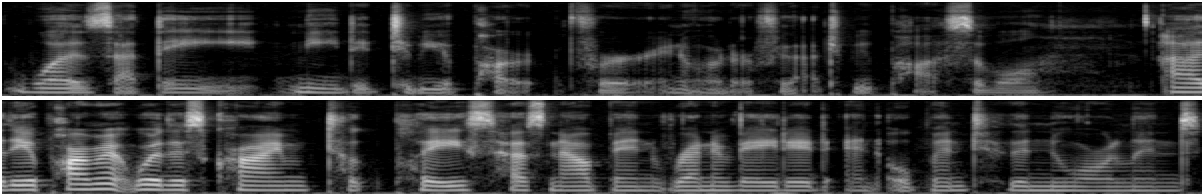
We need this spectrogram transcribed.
was that they needed to be apart for in order for that to be possible. Uh, the apartment where this crime took place has now been renovated and opened to the New Orleans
